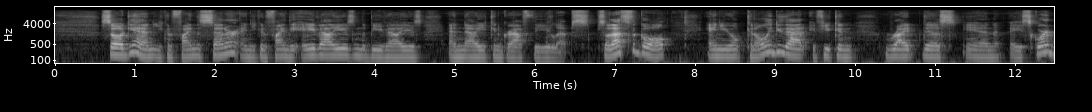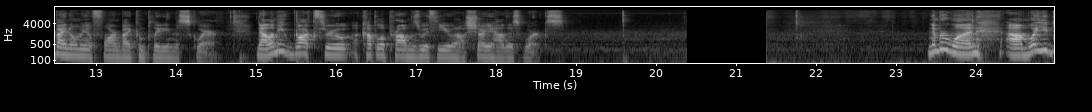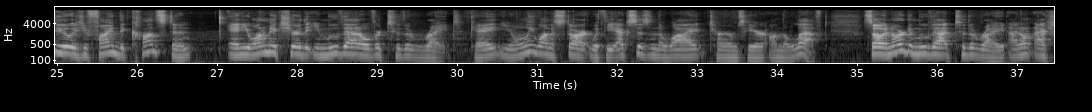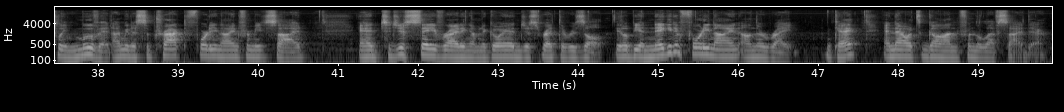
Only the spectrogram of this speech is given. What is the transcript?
So again, you can find the center and you can find the a values and the b values and now you can graph the ellipse. So that's the goal and you can only do that if you can write this in a squared binomial form by completing the square. Now let me walk through a couple of problems with you and I'll show you how this works. Number one, um, what you do is you find the constant and you want to make sure that you move that over to the right. Okay, You only want to start with the x's and the y terms here on the left. So in order to move that to the right, I don't actually move it. I'm going to subtract 49 from each side. And to just save writing, I'm going to go ahead and just write the result. It'll be a negative 49 on the right. Okay? And now it's gone from the left side there.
